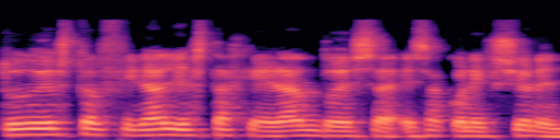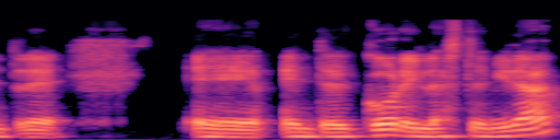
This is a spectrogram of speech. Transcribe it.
todo esto al final ya está generando esa, esa conexión entre, eh, entre el core y la extremidad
